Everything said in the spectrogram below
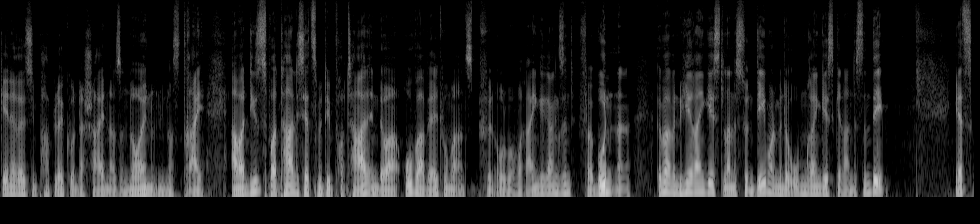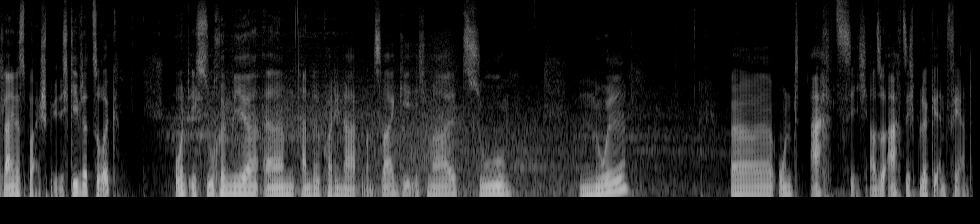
generell sich ein paar Blöcke unterscheiden, also 9 und minus 3. Aber dieses Portal ist jetzt mit dem Portal in der Oberwelt, wo wir uns für den Oberwelt reingegangen sind, verbunden. Immer wenn du hier reingehst, landest du in dem und wenn du oben reingehst, landest du in dem. Jetzt kleines Beispiel. Ich gehe wieder zurück und ich suche mir ähm, andere Koordinaten. Und zwar gehe ich mal zu 0 äh, und 80, also 80 Blöcke entfernt.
